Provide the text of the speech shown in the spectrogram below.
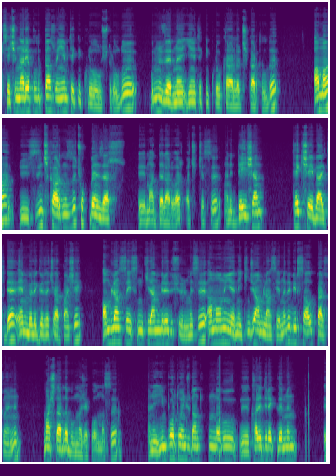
seçimler yapıldıktan sonra yeni bir teknik kurul oluşturuldu. Bunun üzerine yeni teknik kurul kararları çıkartıldı. Ama e, sizin çıkardığınızda çok benzer e, maddeler var açıkçası. Hani değişen tek şey belki de en böyle göze çarpan şey ambulans sayısının 2'den 1'e düşürülmesi ama onun yerine ikinci ambulans yerine de bir sağlık personelinin maçlarda bulunacak olması. Hani import oyuncudan tutun da bu e, kale direklerinin e,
